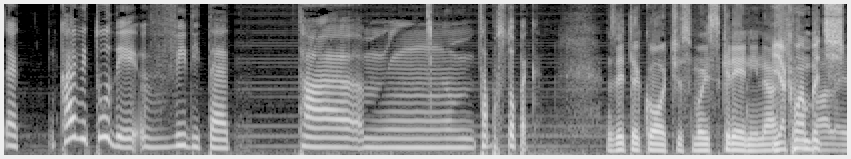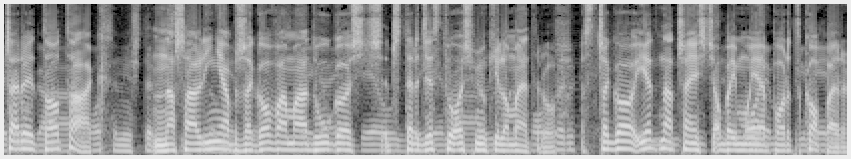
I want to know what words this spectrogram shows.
E, Kaj vi tudi vidite ta, mm, ta postopek? Zdaj tako, če smo iskreni. naša Jak mam być szczery, to tak. 48 Nasza linia brzegowa ma długość 48 km, z czego jedna część obejmuje port Koper,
